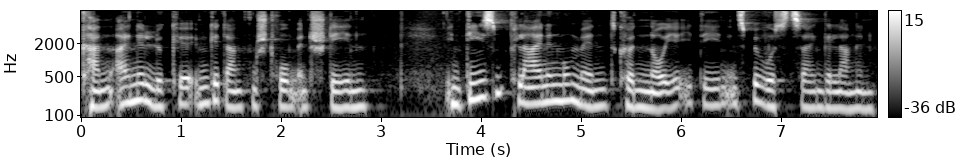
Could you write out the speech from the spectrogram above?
kann eine Lücke im Gedankenstrom entstehen. In diesem kleinen Moment können neue Ideen ins Bewusstsein gelangen.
